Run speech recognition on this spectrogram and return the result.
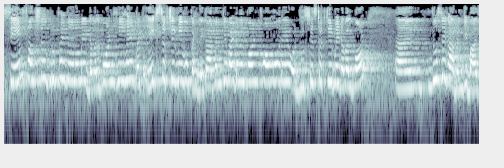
same functional group है, दोनों में डबल बॉन्ड ही है बट एक स्ट्रक्चर में वो पहले कार्बन के बाद डबल बॉन्ड फॉर्म हो रहे हैं और दूसरे स्ट्रक्चर में डबल बॉन्ड दूसरे कार्बन के बाद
